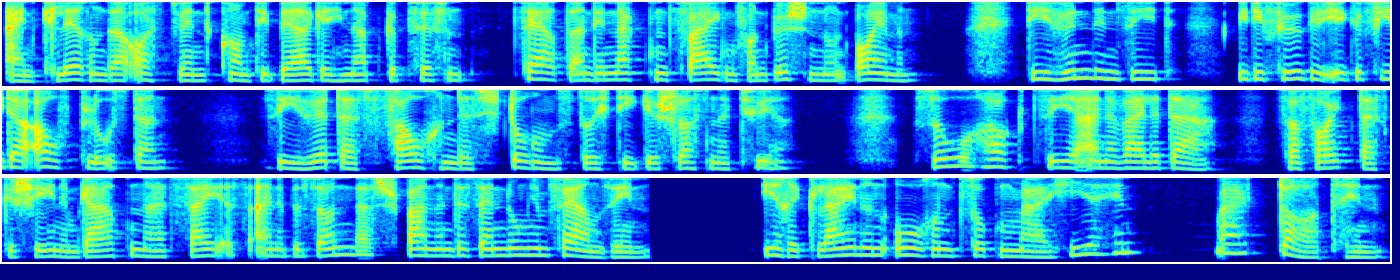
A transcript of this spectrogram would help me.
Ein klirrender Ostwind kommt die Berge hinabgepfiffen, zerrt an den nackten Zweigen von Büschen und Bäumen. Die Hündin sieht, wie die Vögel ihr Gefieder aufplustern. Sie hört das Fauchen des Sturms durch die geschlossene Tür. So hockt sie eine Weile da, verfolgt das Geschehen im Garten, als sei es eine besonders spannende Sendung im Fernsehen. Ihre kleinen Ohren zucken mal hierhin, mal dorthin.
